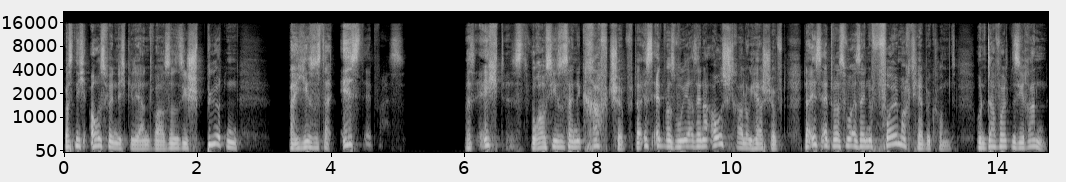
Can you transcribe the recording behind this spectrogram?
was nicht auswendig gelernt war, sondern sie spürten bei Jesus, da ist etwas was echt ist, woraus Jesus seine Kraft schöpft. Da ist etwas, wo er seine Ausstrahlung herschöpft. Da ist etwas, wo er seine Vollmacht herbekommt. Und da wollten sie ran.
